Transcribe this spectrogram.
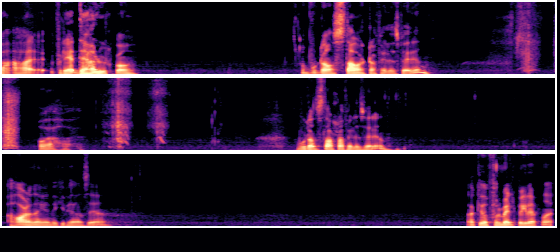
hva er For det, det jeg har lurt på Hvordan starta fellesferien? Å ja. Hvordan starta fellesferien? Har den en egen Wikipedia-side? Det er ikke noe formelt begrep, nei.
